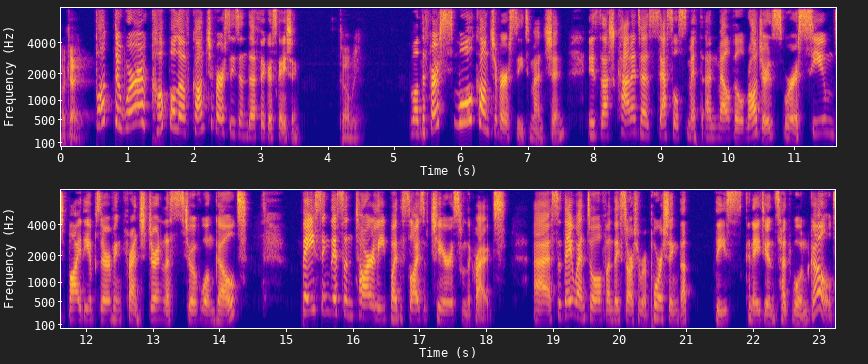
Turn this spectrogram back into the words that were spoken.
okay, but there were a couple of controversies in the figure skating. tell me. Well, the first small controversy to mention is that Canada's Cecil Smith and Melville Rogers were assumed by the observing French journalists to have won gold, basing this entirely by the size of cheers from the crowd. Uh, so they went off and they started reporting that these Canadians had won gold.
